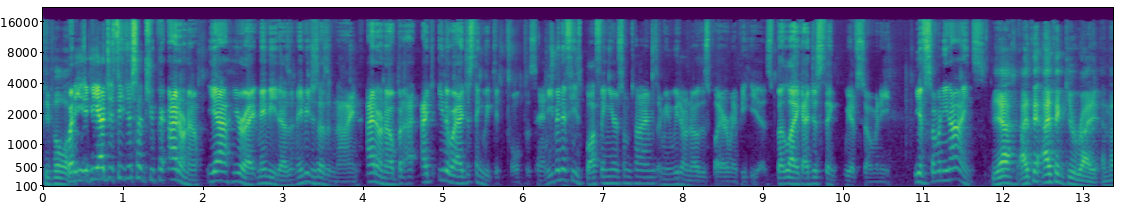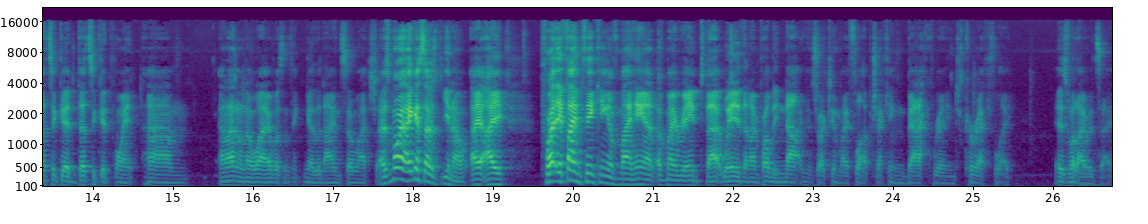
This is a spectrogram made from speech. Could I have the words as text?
people. But he, if he had, if he just had two pair, I don't know. Yeah, you're right. Maybe he doesn't. Maybe he just has a nine. I don't know. But I, I, either way, I just think we could fold this hand, even if he's bluffing here sometimes. I mean, we don't know this player. Maybe he is. But like, I just think we have so many You have so many nines. Yeah, I think I think you're right, and that's a good that's a good point. Um, and I don't know why I wasn't thinking of the nine so much. I was more. I guess I was. You know, I. I if I'm thinking of my hand of my range that way, then I'm probably not constructing my flop checking back range correctly, is what I would say.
